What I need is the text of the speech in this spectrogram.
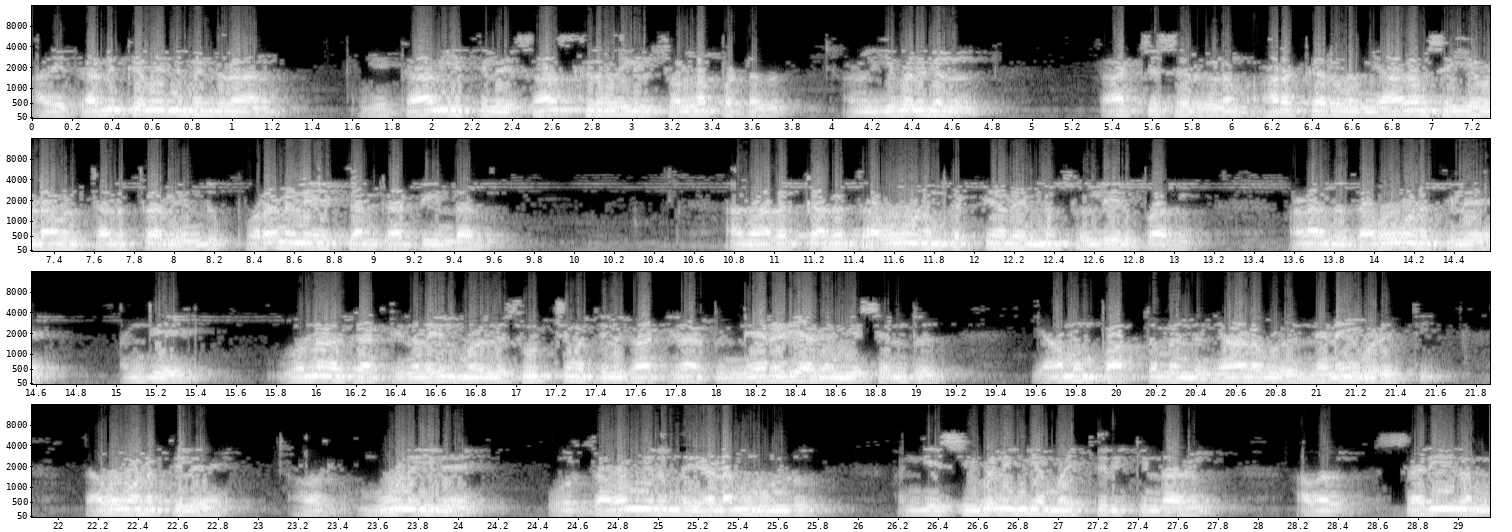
அதை தடுக்க வேண்டும் என்றுதான் இங்கே காவியத்திலே சாஸ்திரவதிகள் சொல்லப்பட்டது. ஆனால் இவர்கள் ராட்சசர்களும் அரக்கர்களும் யாகம் செய்ய விடாமல் தடுத்தார்கள் என்று புறநிலையைத்தான் காட்டுகின்றார்கள். அது அதற்காக தவவனம் கட்டினார் என்றும் சொல்லியிருப்பார்கள். ஆனால் அந்த தவவனத்திலே அங்கே குருநாதர் காட்டிய நிலையில் முதலில் சூட்சமத்தில் காட்டினார். பின் நேரடியாக அங்கே சென்று யாமும் பார்த்தோம் என்று ஞானகுரு நினைவுபடுத்தி தவவனத்திலே அவர் மூளையிலே ஒரு தவம் இருந்த இடமும் உண்டு. அங்கே சிவலிங்கம் வைத்திருக்கின்றார்கள். அவர் சரீரம்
